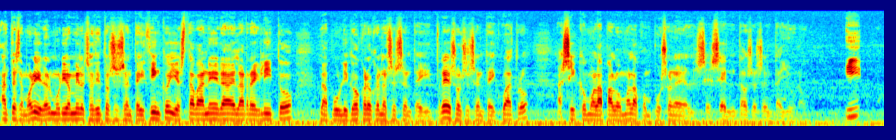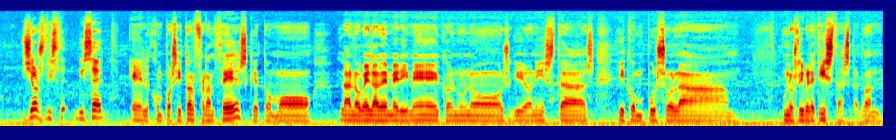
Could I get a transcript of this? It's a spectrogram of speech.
Antes de morir, él murió en 1865 y esta habanera, El Arreglito, la publicó creo que en el 63 o el 64, así como La Paloma la compuso en el 60 o 61. Y Georges Bize- Bizet, el compositor francés que tomó la novela de Mérimée con unos guionistas y compuso la unos libretistas, perdón,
